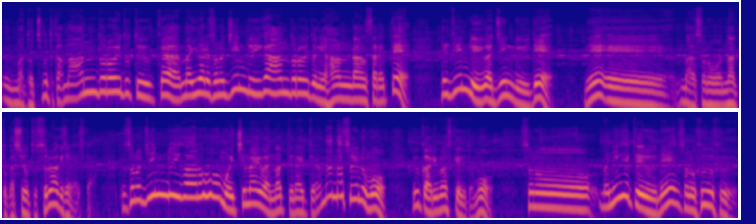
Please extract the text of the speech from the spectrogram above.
まあどっちもとかまあアンドロイドというか、まあ、いわゆるその人類がアンドロイドに反乱されてで人類は人類でねえー、まあその何とかしようとするわけじゃないですか。でその人類側の方も一枚岩になってないっていうのはまあまあそういうのもよくありますけれどもその、まあ、逃げてるねその夫婦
